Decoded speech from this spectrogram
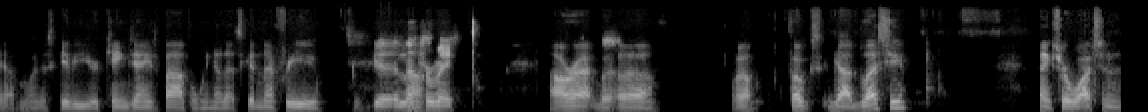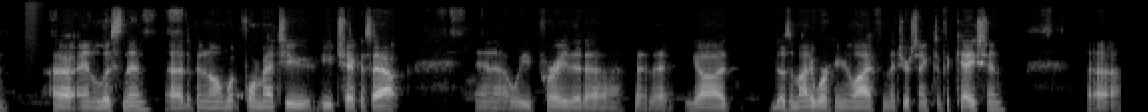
Yeah, we'll just give you your King James Bible. We know that's good enough for you. Good enough uh, for me. All right, but uh, well, folks, God bless you. Thanks for watching uh, and listening, uh, depending on what format you you check us out. And uh, we pray that uh that, that God does a mighty work in your life, and that your sanctification uh,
